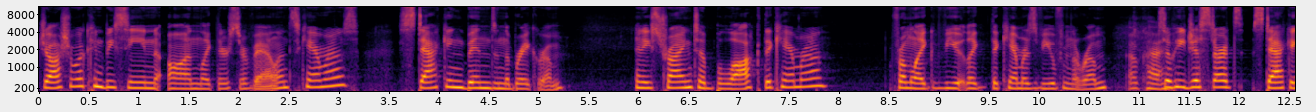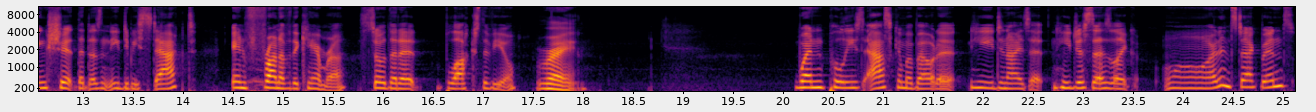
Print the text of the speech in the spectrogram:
Joshua can be seen on like their surveillance cameras stacking bins in the break room. And he's trying to block the camera from like view like the camera's view from the room. Okay. So he just starts stacking shit that doesn't need to be stacked in front of the camera so that it blocks the view. right. When police ask him about it, he denies it. He just says like, "Oh, I didn't stack bins.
